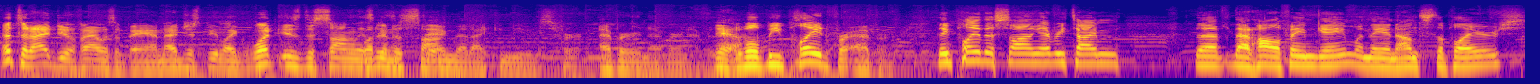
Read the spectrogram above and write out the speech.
That's what I'd do if I was a band. I'd just be like, what is the song that's going is to a stick? song that I can use forever and ever and ever? Yeah. It will be played forever. They play this song every time the that Hall of Fame game when they announce the players.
